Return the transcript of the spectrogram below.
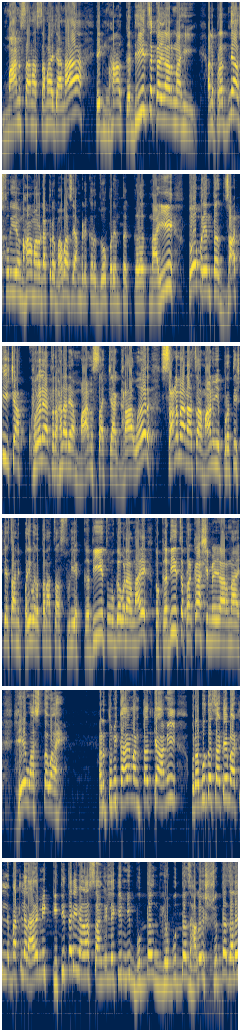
माणसांना समाजाना एक महा कधीच कळणार नाही. आणि प्रज्ञा सूर्य महामानव डॉक्टर बाबासाहेब आंबेडकर जोपर्यंत कळत नाही तोपर्यंत जातीच्या खुरड्यात राहणाऱ्या माणसाच्या घरावर सन्मानाचा मानवी प्रतिष्ठेचा आणि परिवर्तनाचा सूर्य कधीच उगवणार नाही तो कधीच प्रकाश मिळणार नाही. हे वास्तव आहे. आणि तुम्ही काय म्हणतात की आम्ही प्रबुद्धसाठी बाटले बाटलेला अरे मी कितीतरी वेळा सांगितले की मी बुद्ध बुद्ध झालोय शुद्ध झालोय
